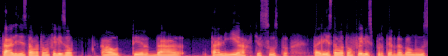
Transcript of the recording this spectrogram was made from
Thales estava tão feliz ao, ao ter dado Thalia, que susto. Thalia estava tão feliz por ter dado à luz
